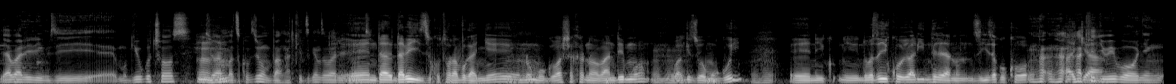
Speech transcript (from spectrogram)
y'abaririmbyi eh, mu gihugu cyose byo mhm. baramaze kuvyumva nka kizgenzo baririmbye eh, ndabizi ko turavuganye mhm. n'umugwi washaka no wagize uwo mugwi eh, ni yuko ari intererano nziza kuko hajya bibonye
